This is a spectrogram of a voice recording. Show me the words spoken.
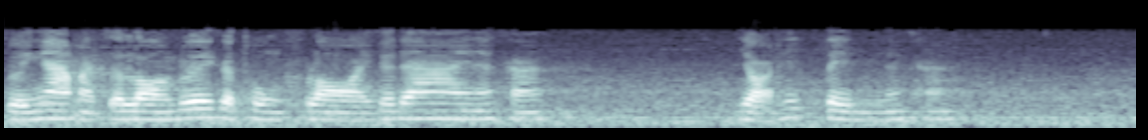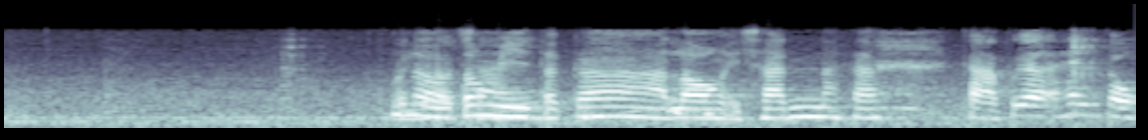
สวยงามอาจจะรองด้วยกระทงฟลอยด์ก็ได้นะคะ หยอดให้เต็มนะคะวันนี้เราต้องมีใช้ตะกร้ารองอีกชั้นนะคะ ค่ะ เพื่อให้ทรง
